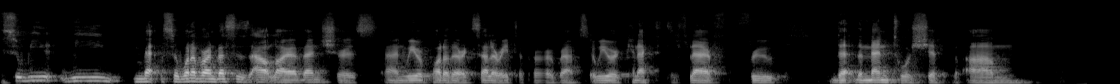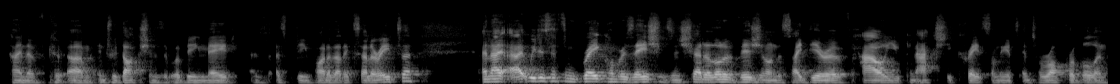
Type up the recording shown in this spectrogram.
so we we met. So one of our investors Outlier Ventures, and we were part of their accelerator program. So we were connected to Flare through the the mentorship um, kind of um, introductions that were being made as, as being part of that accelerator and I, I, we just had some great conversations and shared a lot of vision on this idea of how you can actually create something that's interoperable and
